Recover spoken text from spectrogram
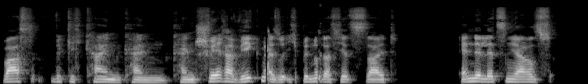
War es wirklich kein, kein, kein schwerer Weg mehr. Also ich benutze das jetzt seit Ende letzten Jahres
